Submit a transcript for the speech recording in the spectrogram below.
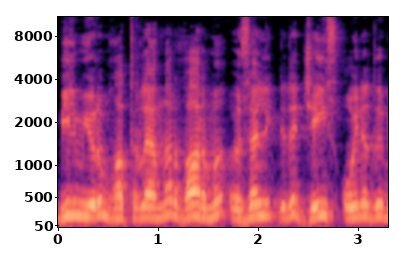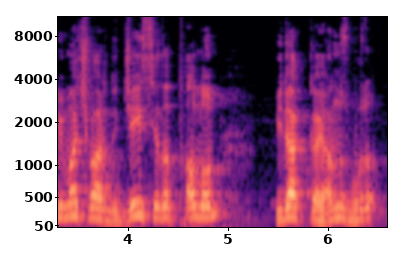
Bilmiyorum hatırlayanlar var mı? Özellikle de Jace oynadığı bir maç vardı. Jace ya da Talon. Bir dakika yalnız burada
